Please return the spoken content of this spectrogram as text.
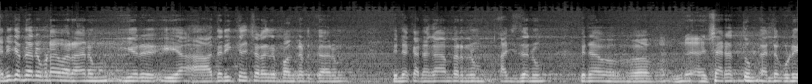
എനിക്കെന്തായാലും ഇവിടെ വരാനും ഈ ഒരു ഈ ആദരിക്കൽ ചടങ്ങിൽ പങ്കെടുക്കാനും പിന്നെ കനകാംബരനും അജിതനും പിന്നെ ശരത്തും എല്ലാം കൂടി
